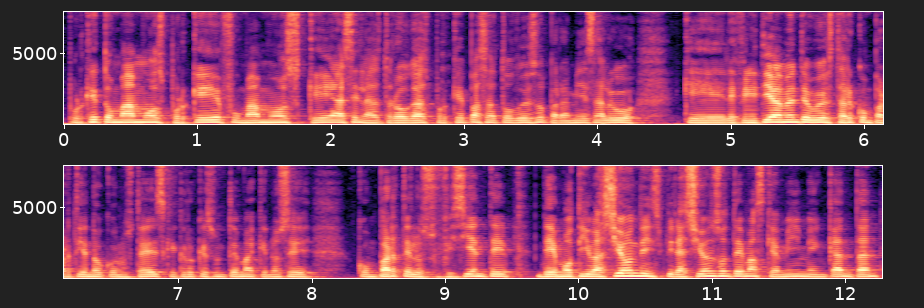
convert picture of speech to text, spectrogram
por qué tomamos, por qué fumamos, qué hacen las drogas, por qué pasa todo eso. Para mí es algo que definitivamente voy a estar compartiendo con ustedes, que creo que es un tema que no se comparte lo suficiente. De motivación, de inspiración, son temas que a mí me encantan,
